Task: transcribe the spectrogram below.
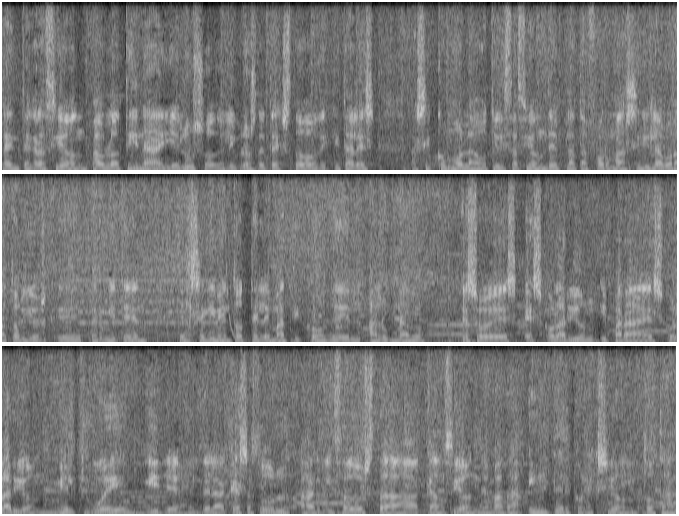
la integración paulatina y el uso de libros de texto digitales, así como la utilización de plataformas y laboratorios que permiten el seguimiento telemático del alumnado. Eso es Escolarium y para Escolarium Milky Way, Guille, el de la Casa Azul, ha realizado esta canción llamada Interconexión Total.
